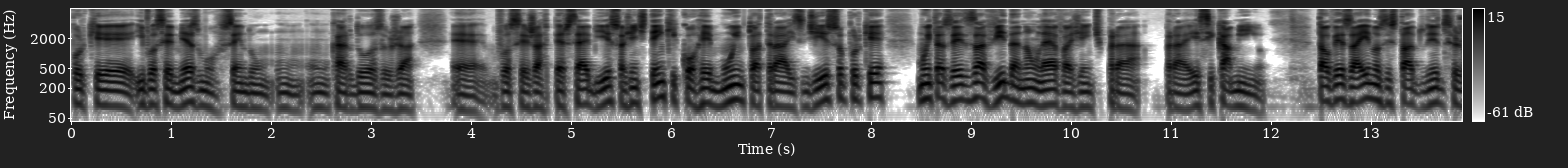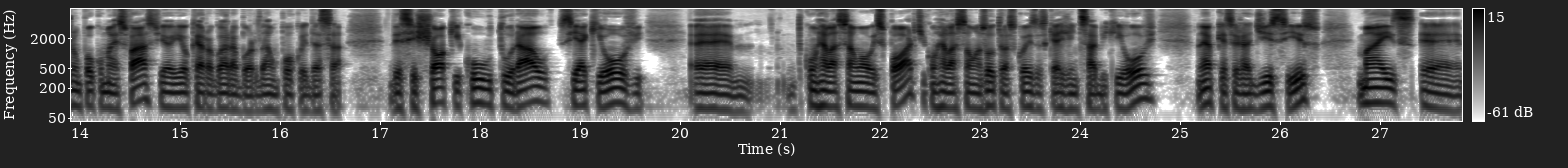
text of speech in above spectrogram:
Porque, e você mesmo sendo um, um- um Cardoso já, é, você já percebe isso, a gente tem que correr muito atrás disso, porque muitas vezes a vida não leva a gente para esse caminho. Talvez aí nos Estados Unidos seja um pouco mais fácil, e aí eu quero agora abordar um pouco dessa, desse choque cultural, se é que houve, é, com relação ao esporte, com relação às outras coisas que a gente sabe que houve, né? Porque você já disse isso, mas é,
